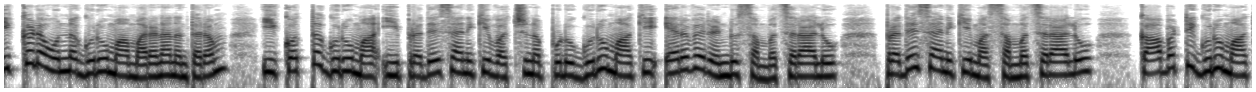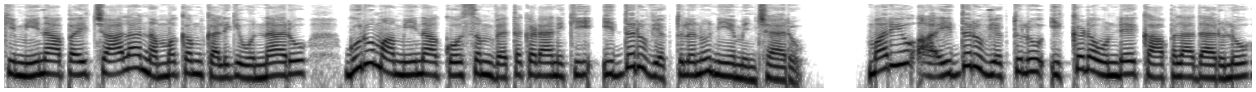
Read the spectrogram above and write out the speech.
ఇక్కడ ఉన్న గురు మా మరణానంతరం ఈ కొత్త గురు మా ఈ ప్రదేశానికి వచ్చినప్పుడు గురు మాకి ఇరవై రెండు సంవత్సరాలు ప్రదేశానికి మా సంవత్సరాలు. కాబట్టి గురు మాకి మీనాపై చాలా నమ్మకం కలిగి ఉన్నారు. గురు మా మీనా కోసం వెతకడానికి ఇద్దరు వ్యక్తులను నియమించారు. మరియు ఆ ఇద్దరు వ్యక్తులు ఇక్కడ ఉండే కాపలాదారులు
